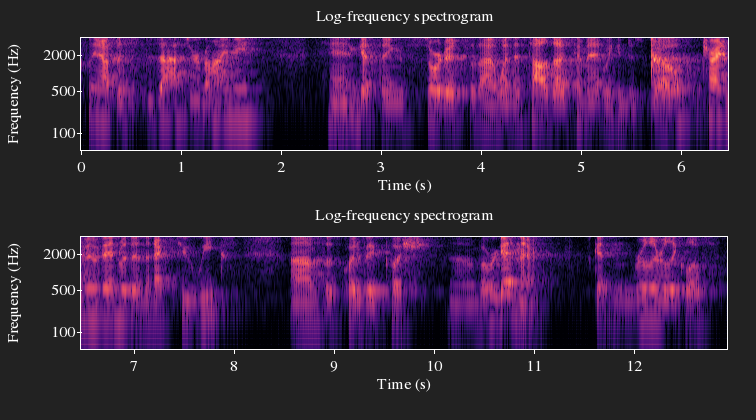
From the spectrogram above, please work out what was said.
clean up this disaster behind me and get things sorted so that when this tile does come in, we can just go. We're trying to move in within the next two weeks. Um, so it's quite a big push, uh, but we're getting there. It's getting really, really close.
